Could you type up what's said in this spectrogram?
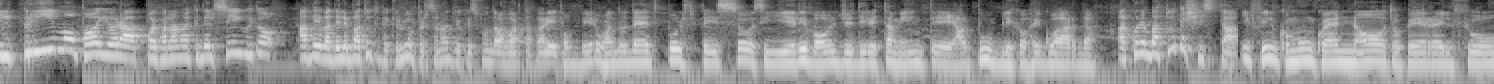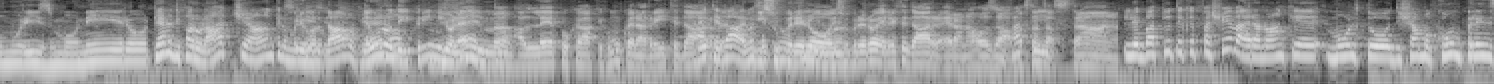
Il primo, poi ora, poi parlando anche del seguito, aveva delle battute perché lui è un personaggio che sfonda la quarta parete. Ovvero quando Deadpool spesso si rivolge direttamente al pubblico che guarda. Alcune battute ci sta. Il film comunque è noto per il suo umorismo nero. Pieno di parolacce anche, non Sì, mi ricordavo. sì. È uno dei primi violento. film all'epoca che comunque era rated R. Rated R, di primo supereroi. Supereroi e rated R era una cosa Infatti- abbastanza strana. Le battute che faceva erano anche molto, diciamo, comprensibili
